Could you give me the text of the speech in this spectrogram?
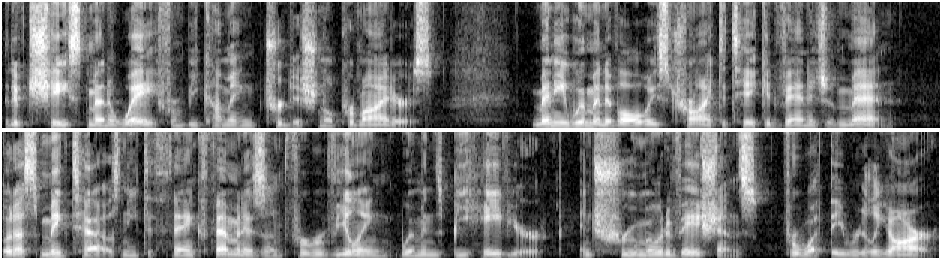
that have chased men away from becoming traditional providers. Many women have always tried to take advantage of men, but us MGTOWs need to thank feminism for revealing women's behavior and true motivations for what they really are.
